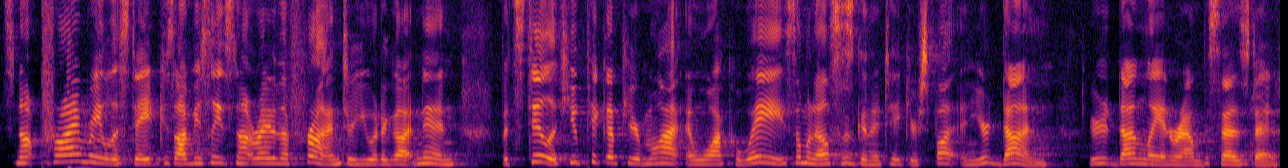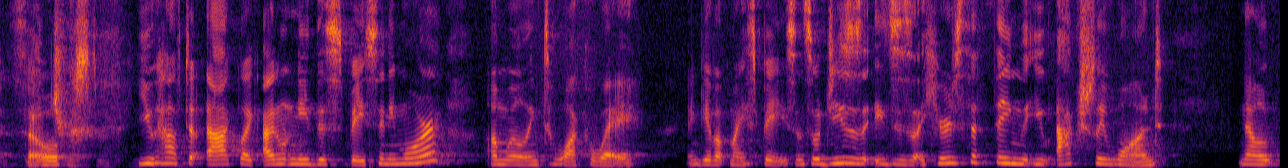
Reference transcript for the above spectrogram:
It's not prime real estate because obviously it's not right in the front or you would have gotten in. But still, if you pick up your mat and walk away, someone else is going to take your spot and you're done. You're done laying around Bethesda. So you have to act like I don't need this space anymore. I'm willing to walk away and give up my space. And so Jesus is like, here's the thing that you actually want. Now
